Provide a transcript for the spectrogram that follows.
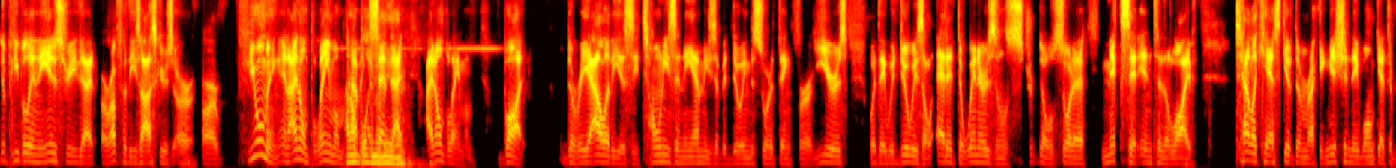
the people in the industry that are up for these Oscars are are fuming, and I don't blame them. I don't Having blame said them that. I don't blame them. But the reality is the Tonys and the Emmys have been doing this sort of thing for years. What they would do is they'll edit the winners and they'll, they'll sort of mix it into the live telecast, give them recognition they won't get to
